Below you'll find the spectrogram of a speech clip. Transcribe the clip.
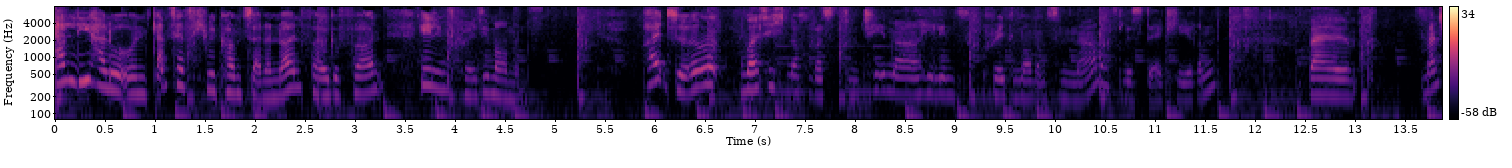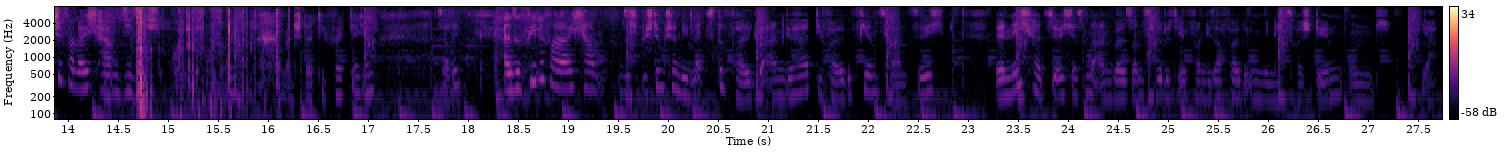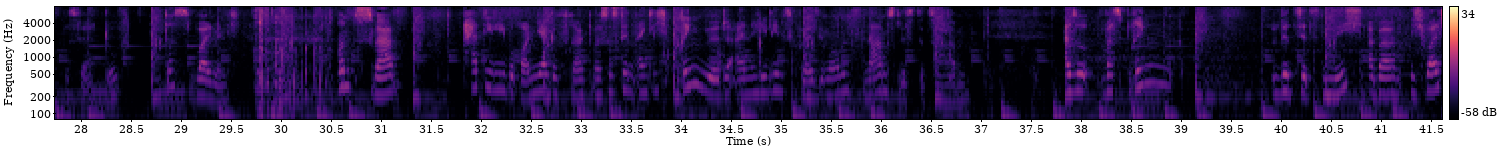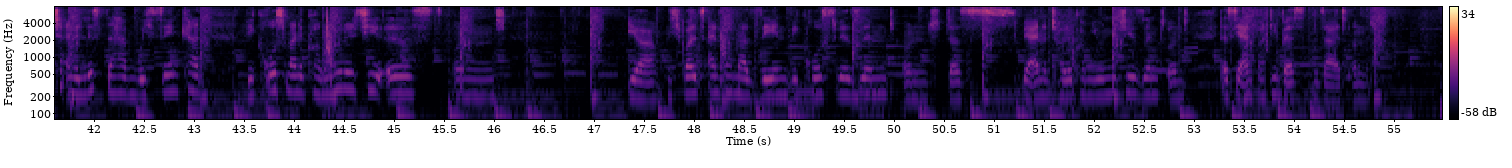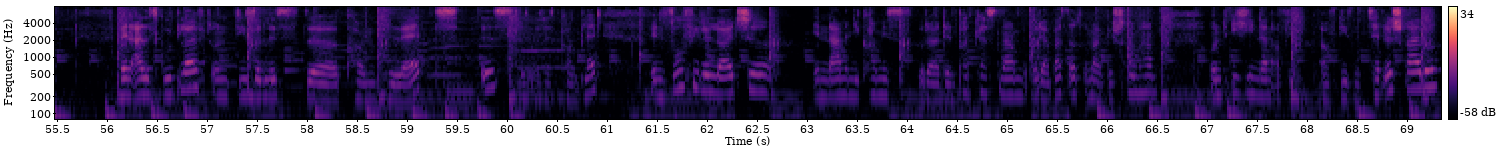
Halli, hallo und ganz herzlich willkommen zu einer neuen Folge von Helens Crazy Moments. Heute wollte ich noch was zum Thema Helens Crazy Moments Namensliste erklären, weil manche von euch haben die sich. Oh Gott, sorry, mein Stativ fällt gleich um. Sorry. Also viele von euch haben sich bestimmt schon die letzte Folge angehört, die Folge 24. Wenn nicht, hört sie euch erstmal an, weil sonst würdet ihr von dieser Folge irgendwie nichts verstehen. Und ja, das wäre doof. Und das wollen wir nicht. Und zwar hat die liebe Ronja gefragt, was es denn eigentlich bringen würde, eine Helens Crazy Moments Namensliste zu haben. Also, was bringen wird es jetzt nicht, aber ich wollte eine Liste haben, wo ich sehen kann, wie groß meine Community ist und ja, ich wollte einfach mal sehen, wie groß wir sind und dass wir eine tolle Community sind und dass ihr einfach die Besten seid. Und wenn alles gut läuft und diese Liste komplett ist, also was heißt komplett, wenn so viele Leute ihren Namen in die Kommis oder den Podcastnamen oder was auch immer geschrieben haben und ich ihn dann auf, den, auf diesen Zettel schreibe,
